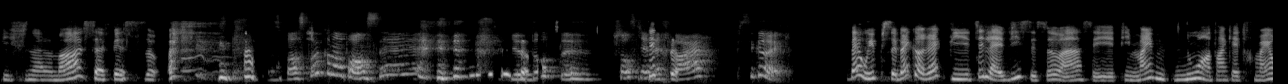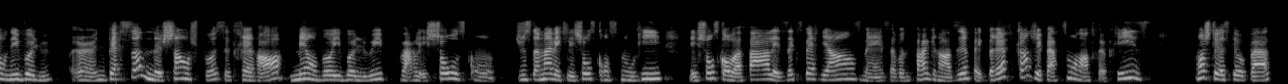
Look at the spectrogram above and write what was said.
puis finalement, ça fait ça. ça se passe pas comme on pensait? Il y a d'autres euh, choses qu'il y a à faire, puis c'est correct. Ben oui, puis c'est bien correct. Puis, tu sais, la vie, c'est ça. Hein? Puis même nous, en tant qu'être humain, on évolue. Euh, une personne ne change pas, c'est très rare, mais on va évoluer par les choses qu'on, justement, avec les choses qu'on se nourrit, les choses qu'on va faire, les expériences, ben ça va nous faire grandir. Fait que, bref, quand j'ai parti mon entreprise, moi, j'étais ostéopathe.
